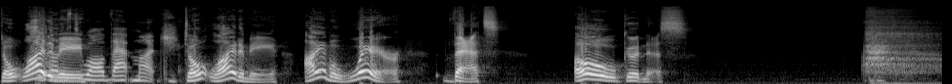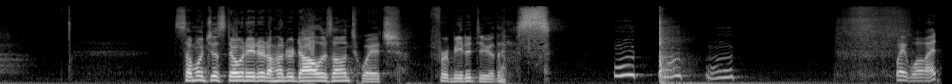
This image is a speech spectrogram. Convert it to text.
Don't lie to me you all that much. don't lie to me. I am aware that, oh goodness. Someone just donated $100 on Twitch for me to do this. Wait, what?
